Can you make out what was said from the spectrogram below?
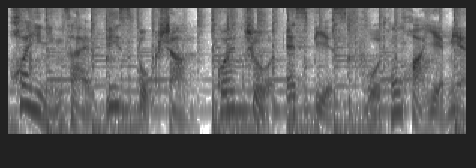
欢迎您在 Facebook 上关注 SBS 普通话页面。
